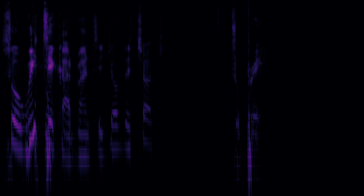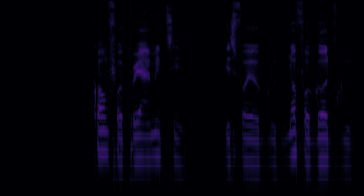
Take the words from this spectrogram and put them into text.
So we take advantage of the church to pray. Come for prayer meeting. It's for your good, not for God's good.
